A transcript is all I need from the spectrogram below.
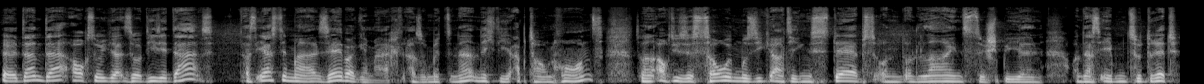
Äh, dann da auch so, ja, so diese da das erste Mal selber gemacht, also mit ne, nicht die Uptown Horns, sondern auch diese Soul-musikartigen Steps und, und Lines zu spielen. Und das eben zu dritt,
